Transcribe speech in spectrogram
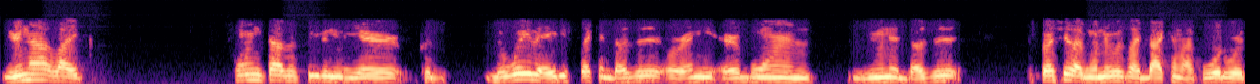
you're not like twenty thousand feet in the air because the way the 82nd does it, or any airborne unit does it, especially like when it was like back in like World War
